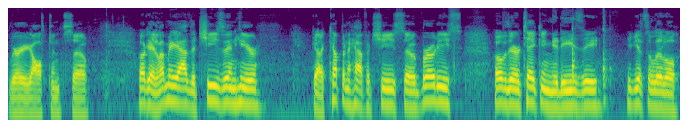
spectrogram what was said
very often. So, okay, let me add the cheese in here. Got a cup and a half of cheese. So Brody's over there taking it easy. He gets a little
